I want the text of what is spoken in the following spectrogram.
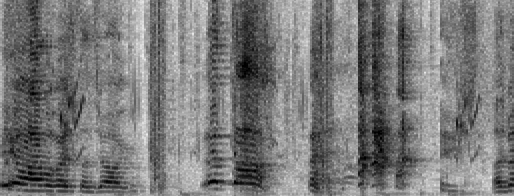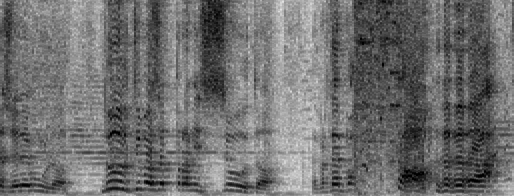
Io amo questo gioco! No! Aspetta, ce n'è uno! L'ultimo sopravvissuto! Nel frattempo... No!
